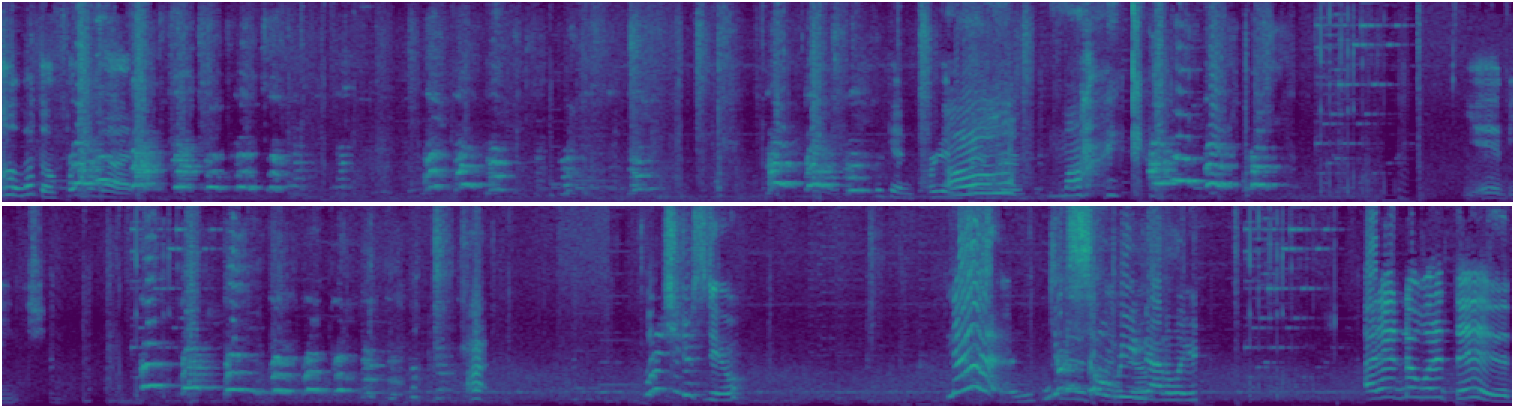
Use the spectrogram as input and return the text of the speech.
Oh, what the frick is that? Freaking, freaking, Oh freaking. my god. Yeah, beach. I, What did you just do? Nat! You're so mean, Natalie! I didn't know what it did.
